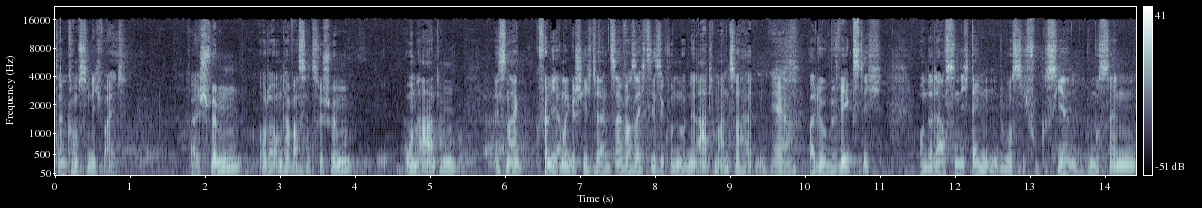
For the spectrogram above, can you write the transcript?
dann kommst du nicht weit. Weil Schwimmen oder unter Wasser zu schwimmen ohne Atem ist eine völlig andere Geschichte, als einfach 60 Sekunden nur den Atem anzuhalten. Ja. Weil du bewegst dich und da darfst du nicht denken, du musst dich fokussieren, du musst deinen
